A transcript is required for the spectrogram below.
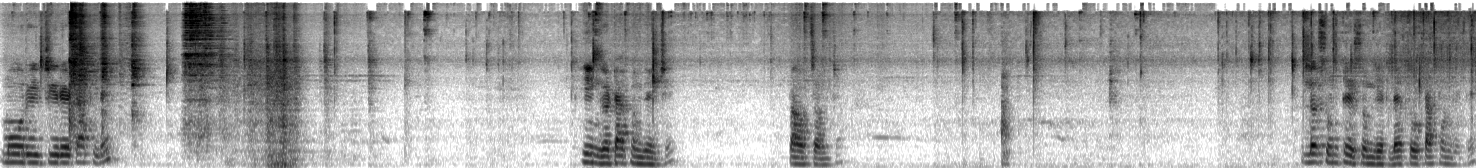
मोहरी जिरे टाकले. हिंग टाकून घ्यायचे पाव चमचा. लसूण ठेसून घेतला तो टाकून घेते.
